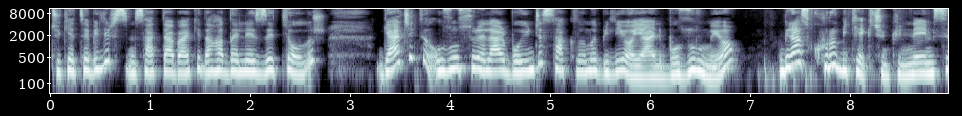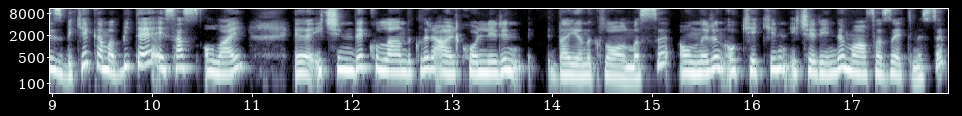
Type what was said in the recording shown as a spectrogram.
tüketebilirsiniz. Hatta belki daha da lezzetli olur. Gerçekten uzun süreler boyunca saklanabiliyor yani bozulmuyor. Biraz kuru bir kek çünkü nemsiz bir kek ama bir de esas olay e, içinde kullandıkları alkollerin dayanıklı olması, onların o kekin içeriğinde muhafaza etmesi.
